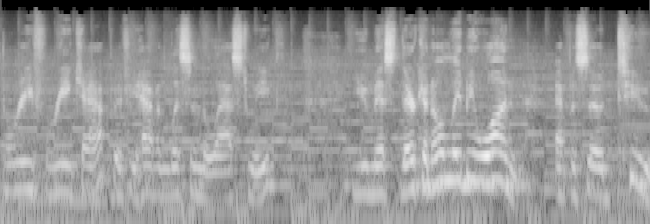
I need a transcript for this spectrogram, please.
Brief recap if you haven't listened to last week. You missed There Can Only Be One, episode two,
